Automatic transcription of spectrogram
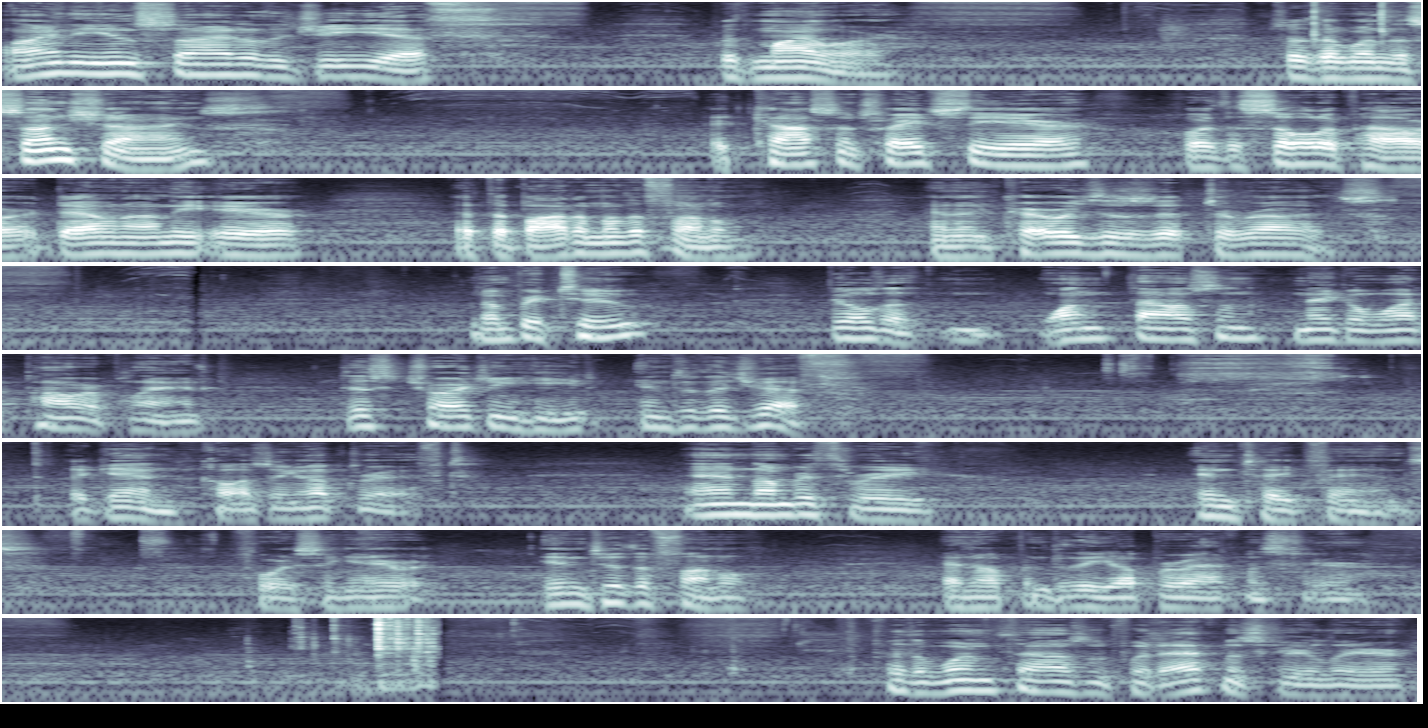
Line the inside of the GEF with mylar so that when the sun shines, it concentrates the air or the solar power down on the air at the bottom of the funnel and encourages it to rise. Number two, build a 1,000 megawatt power plant discharging heat into the JEF. Again, causing updraft. And number three, intake fans, forcing air into the funnel and up into the upper atmosphere. For the 1,000 foot atmosphere layer,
